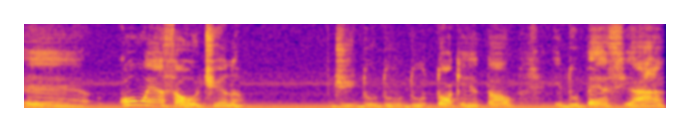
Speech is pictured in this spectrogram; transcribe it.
É, com essa rotina de, do, do, do toque retal e do PSA,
